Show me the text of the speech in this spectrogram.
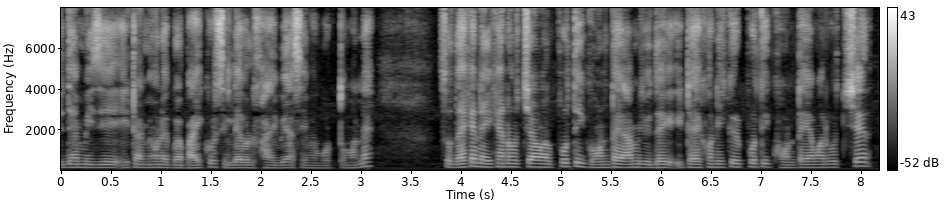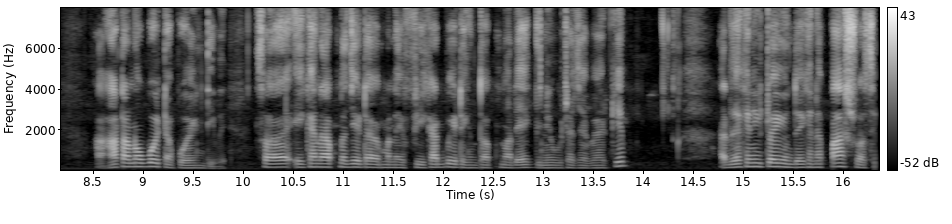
যদি আমি যে এটা আমি অনেকবার বাই করছি লেভেল ফাইভে আছি আমি বর্তমানে। সো দেখেন এখানে হচ্ছে আমার প্রতি ঘন্টায় আমি যদি এটা এখন ই প্রতি ঘন্টায় আমার হচ্ছে আটানব্বইটা পয়েন্ট দিবে। সো এখানে আপনার যেটা মানে ফ্রি কাটবে, এটা কিন্তু আপনার একদিনে উঠে যাবে আর কি। আর দেখেন একটু কিন্তু এখানে পাঁচশো আছে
